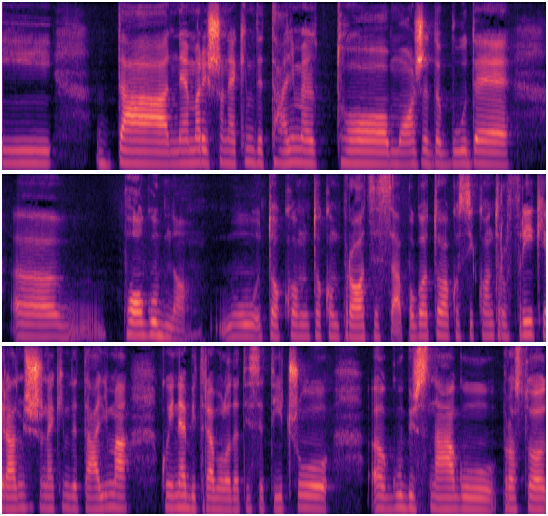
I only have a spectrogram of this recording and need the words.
i da ne mariš o nekim detaljima jer to može da bude uh, pogubno u tokom, tokom procesa, pogotovo ako si control freak i razmišljaš o nekim detaljima koji ne bi trebalo da ti se tiču, uh, gubiš snagu, prosto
